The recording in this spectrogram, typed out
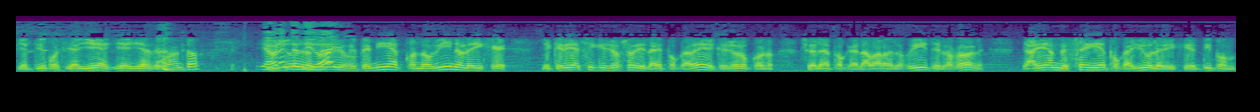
Y el tipo decía, yes, yes, yes, ¿de cuánto? ¿Y habrá yo entendido algo? que tenía, cuando vino, le dije, le quería decir que yo soy de la época de él, que yo lo conozco, soy de la época de la barra de los Beatles, los roles. I am the same época you, le dije. El tipo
